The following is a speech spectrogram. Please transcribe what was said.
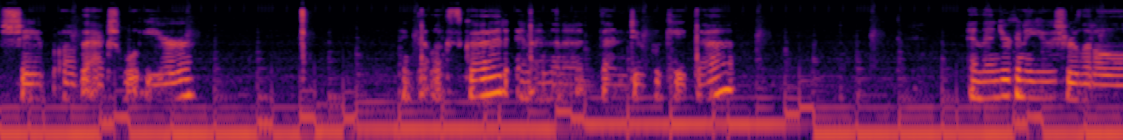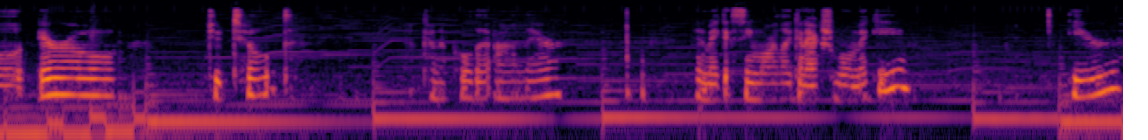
shape of the actual ear. I think that looks good. And I'm going to then duplicate that. And then you're going to use your little arrow to tilt and kind of pull that on there and make it seem more like an actual Mickey ear.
